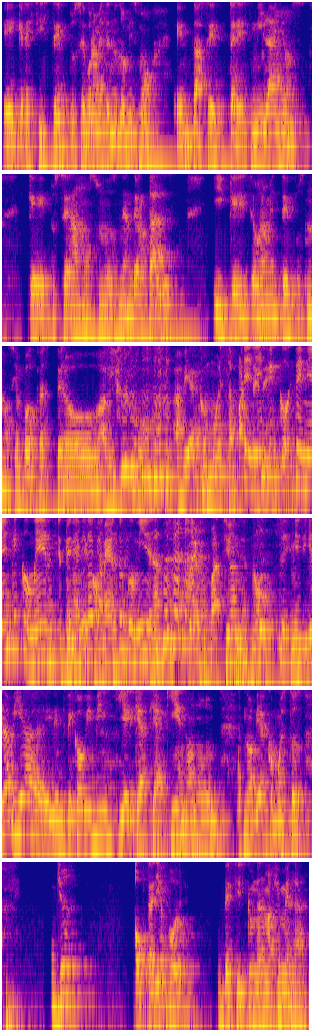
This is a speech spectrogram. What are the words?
eh, creciste, pues seguramente no es lo mismo eh, hace 3.000 años que pues éramos unos neandertales y que seguramente pues no hacían podcast, pero había como, había como esta parte tenían de... Que tenían que comer. Tenían que comer. Su comida. Eran sus preocupaciones, ¿no? Ni siquiera había identificado bien bien qué, qué hacía quién, ¿no? ¿no? No había como estos... Yo optaría por decir que un alma gemela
